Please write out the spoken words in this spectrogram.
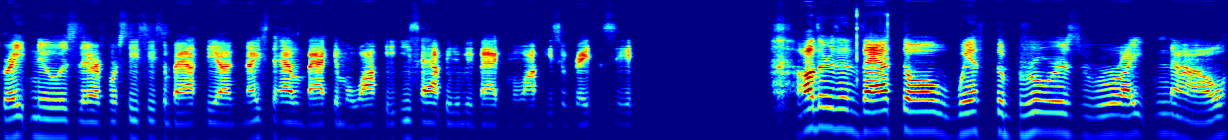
great news there for CC Sabathia. Nice to have him back in Milwaukee. He's happy to be back in Milwaukee, so great to see. Other than that, though, with the Brewers right now,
